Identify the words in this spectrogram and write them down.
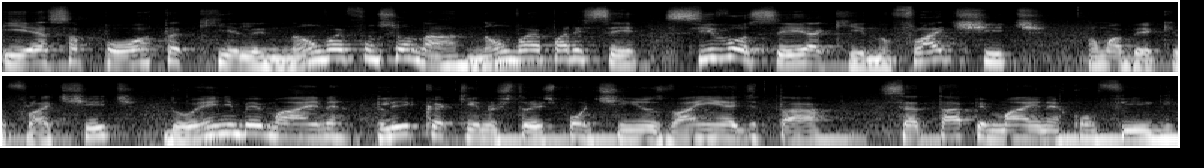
e essa porta que ele não vai funcionar, não vai aparecer. Se você aqui no Flight Sheet, vamos abrir aqui o Flight Sheet do NB Miner, clica aqui nos três pontinhos, vai em editar, Setup Miner Config,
